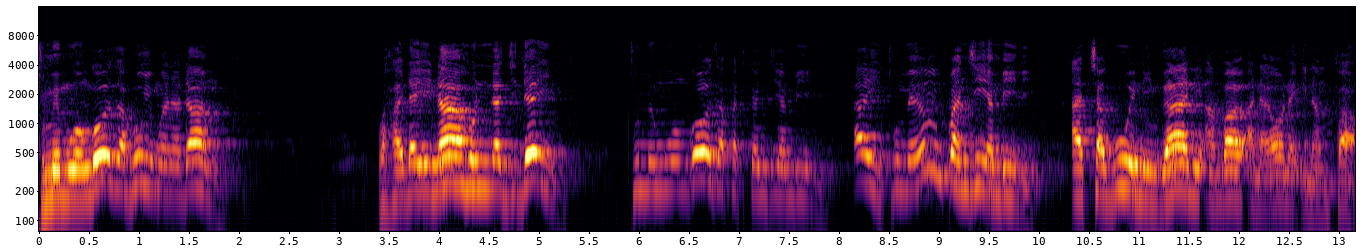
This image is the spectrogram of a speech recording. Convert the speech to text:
Tumemuongoza huyu mwanadamu. Wa hadainahu najdain tumemuongoza katika njia mbili. Ai tumempa njia mbili achague ni gani ambayo anayoona inamfaa.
